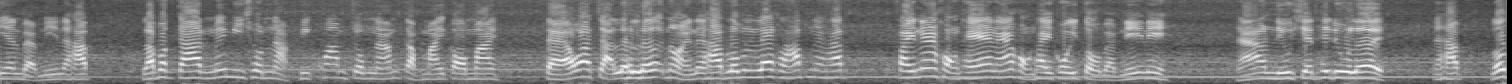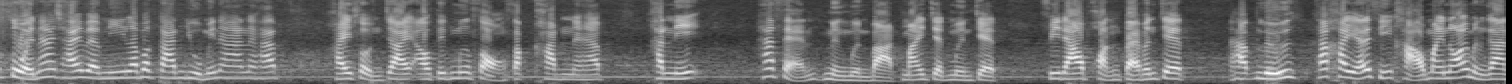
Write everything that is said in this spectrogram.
นียนๆ แบบนี้นะครับรับประกันไม่มีชนหนักพลิกคว่ำจมน้ำกับไม้กอไม้แต่ว่าจะเลอะๆหน่อยนะครับรถมันแรกรับนะครับ ไฟหน้าของแท้นะของไทยโคอิโตแบบนี้นี่นะเอานิ้วเช็ดให้ดูเลย นะครับรถสวยน่าใช้แบบนี้รับประกันอยู่ไม่นานนะครับ ใครสนใจเอาติดมือสองสักคันนะครับ คันนี้ 5 1 0 0 0 0 บาท ไม่ 77,000ฟรีดาวผ่อน8,700นะครับหรือถ้าใครอยากได้สีขาวไม่น้อยเหมือนกัน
